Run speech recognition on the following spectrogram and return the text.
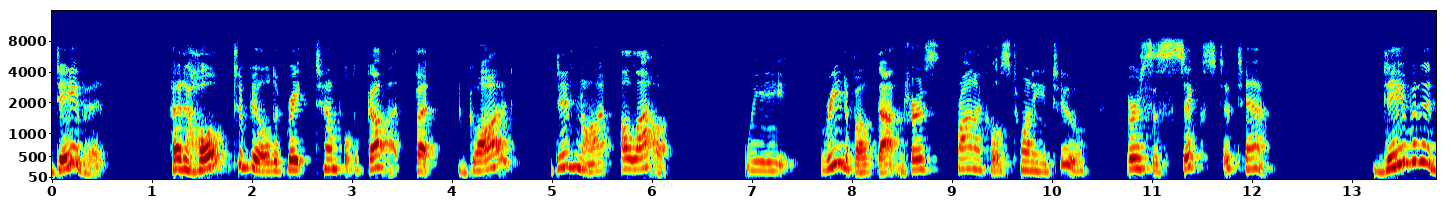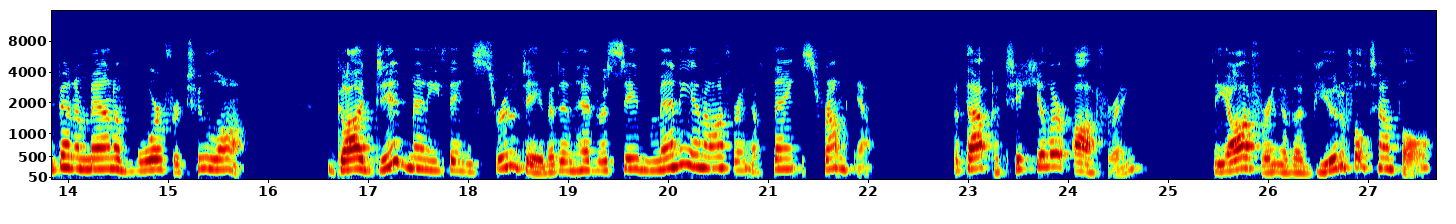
David had hoped to build a great temple to God, but God did not allow it. We read about that in First Chronicles 22, verses 6 to 10. David had been a man of war for too long. God did many things through David and had received many an offering of thanks from him. But that particular offering the offering of a beautiful temple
